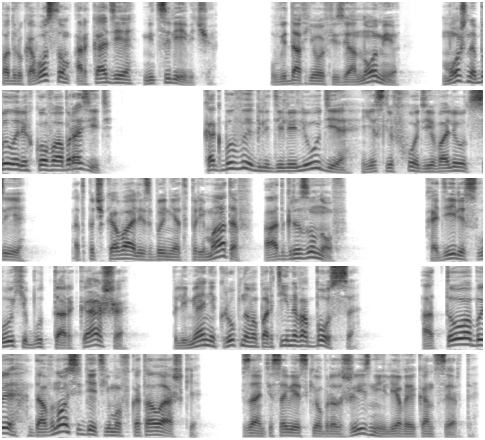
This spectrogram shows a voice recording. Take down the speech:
под руководством Аркадия Мицелевича. Увидав его физиономию, можно было легко вообразить, как бы выглядели люди, если в ходе эволюции отпочковались бы не от приматов, а от грызунов? Ходили слухи, будто Аркаша – племянник крупного партийного босса. А то бы давно сидеть ему в каталажке за антисоветский образ жизни и левые концерты.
